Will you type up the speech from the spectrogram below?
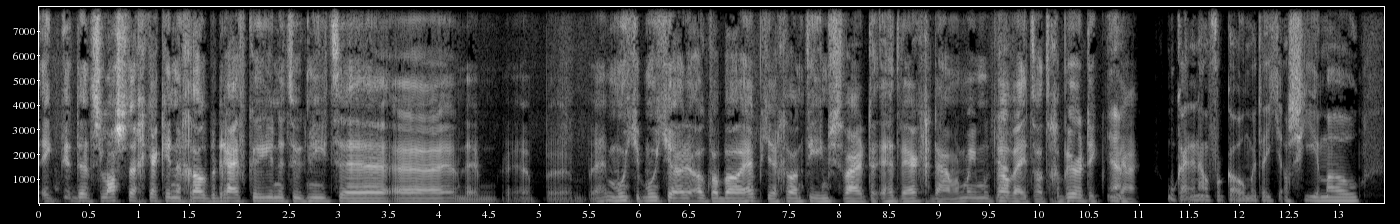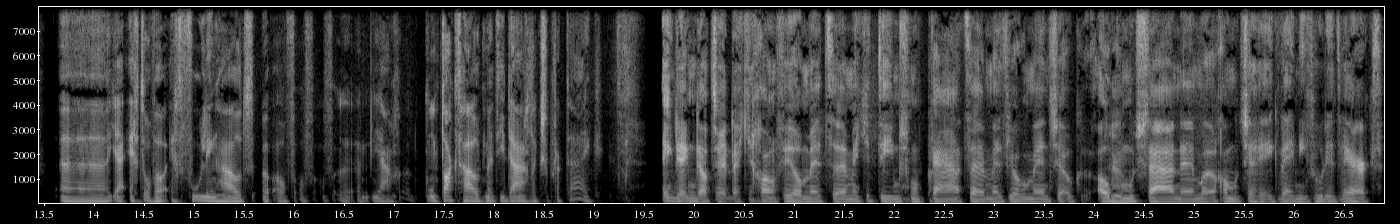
ik, dat is lastig. Kijk, in een groot bedrijf kun je natuurlijk niet. Uh, moet, je, moet je ook wel. Heb je gewoon teams waar het, het werk gedaan wordt. Maar je moet wel weten wat er gebeurt. Ik, ja. Hoe kan je nou voorkomen dat je als CMO. ja, echt toch wel echt voeling houdt. Of, of, of ja, contact houdt met die dagelijkse praktijk? Ik denk dat, dat je gewoon veel met, uh, met je teams moet praten, met jonge mensen ook open moet staan. En gewoon moet zeggen: Ik weet niet hoe dit werkt.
